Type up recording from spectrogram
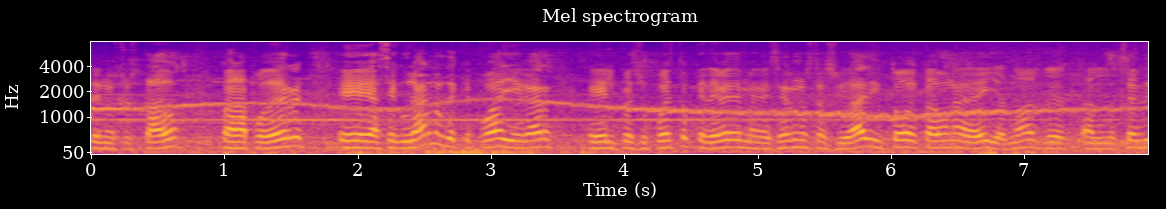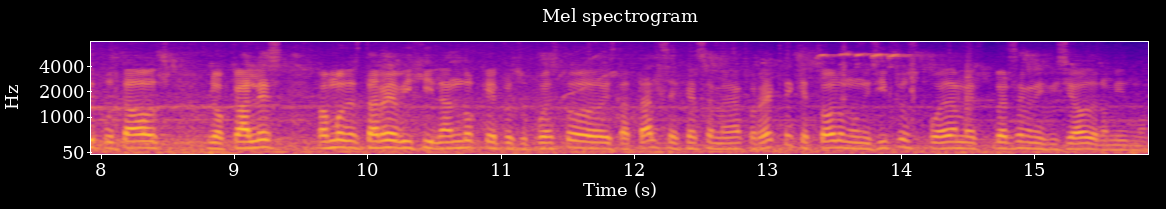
de, nuestro estado para poder eh, asegurarnos de que pueda llegar el presupuesto que debe de merecer nuestra ciudad y todo, cada una de ellas. ¿no? Al ser diputados locales vamos a estar vigilando que el presupuesto estatal se ejerza de manera correcta y que todos los municipios puedan verse beneficiados de lo mismo.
